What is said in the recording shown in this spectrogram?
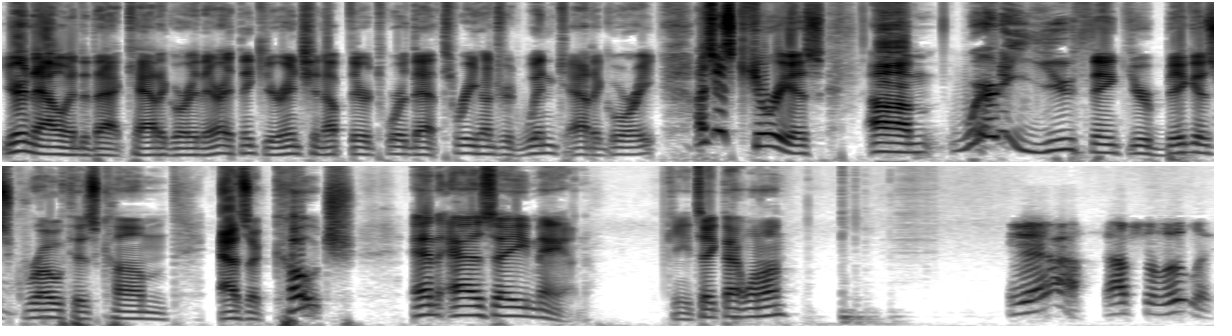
You're now into that category there. I think you're inching up there toward that 300 win category. I was just curious curious, um, where do you think your biggest growth has come as a coach and as a man? Can you take that one on? Yeah, absolutely.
